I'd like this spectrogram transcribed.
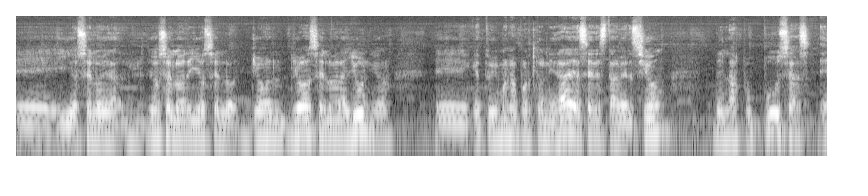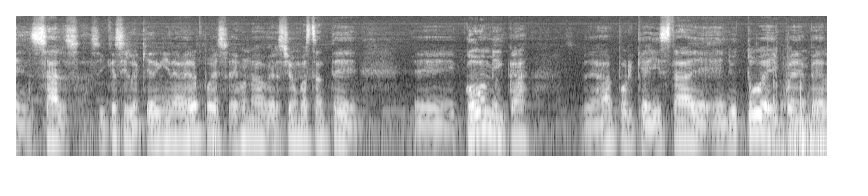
eh, y José Lora, José y José, Lora Junior, eh, que tuvimos la oportunidad de hacer esta versión de las pupusas en salsa. Así que si lo quieren ir a ver, pues es una versión bastante cómica porque ahí está eh, en YouTube, ahí pueden ver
